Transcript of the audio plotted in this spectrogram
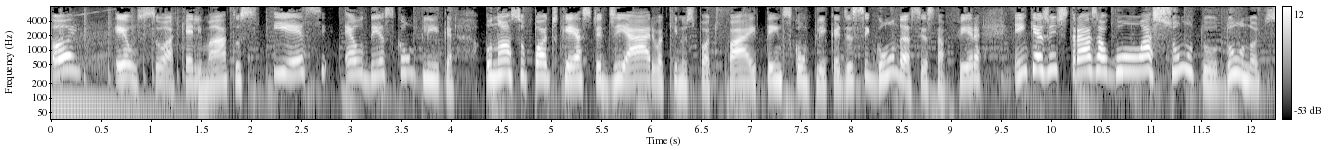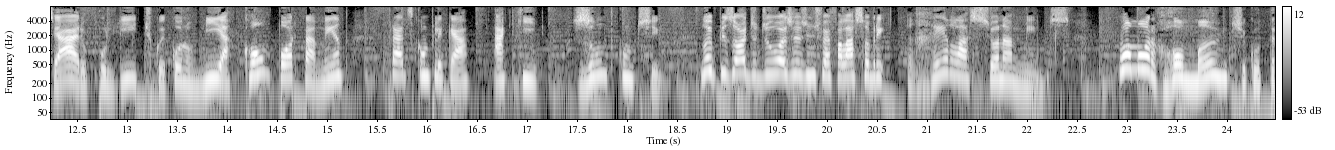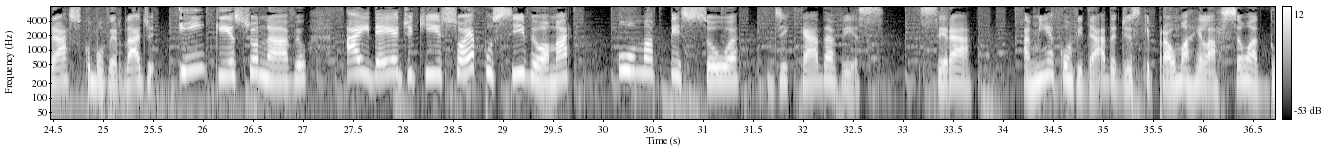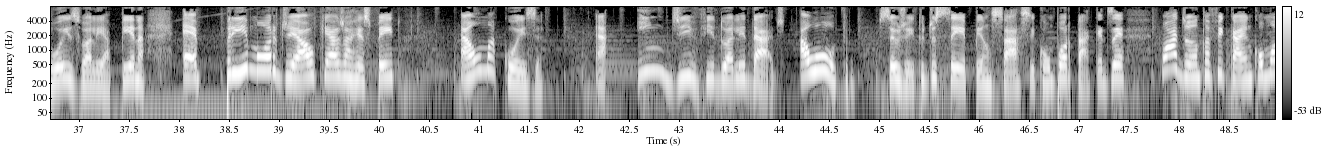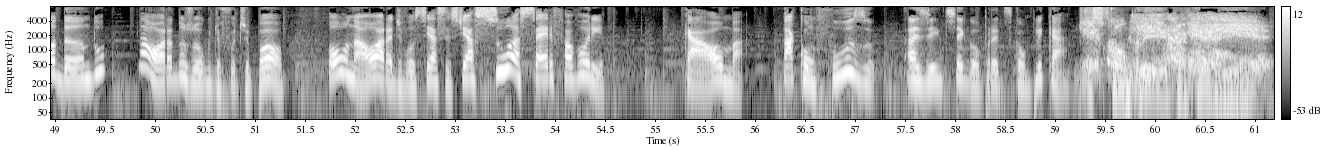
Oi, eu sou a Kelly Matos e esse é o Descomplica, o nosso podcast diário aqui no Spotify. Tem Descomplica de segunda a sexta-feira, em que a gente traz algum assunto do noticiário, político, economia, comportamento, para descomplicar aqui, junto contigo. No episódio de hoje a gente vai falar sobre relacionamentos. O amor romântico traz como verdade inquestionável a ideia de que só é possível amar uma pessoa de cada vez. Será? A minha convidada diz que para uma relação a dois vale a pena, é primordial que haja respeito a uma coisa, a individualidade, ao outro, seu jeito de ser, pensar, se comportar. Quer dizer, não adianta ficar incomodando na hora do jogo de futebol ou na hora de você assistir a sua série favorita. Calma, tá confuso? A gente chegou para descomplicar. Descomplica, Kelly!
